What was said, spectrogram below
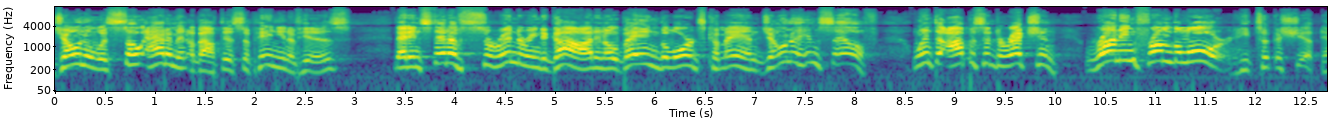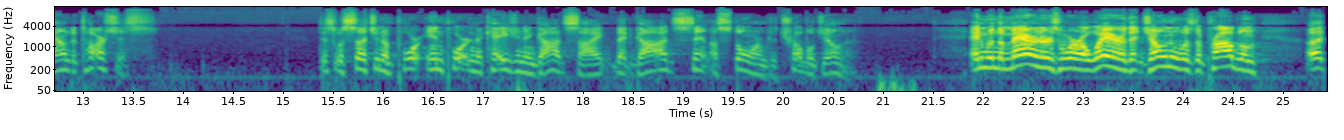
Jonah was so adamant about this opinion of his that instead of surrendering to God and obeying the Lord's command, Jonah himself went the opposite direction, running from the Lord. He took a ship down to Tarshish this was such an important occasion in God's sight that God sent a storm to trouble Jonah. And when the mariners were aware that Jonah was the problem, uh,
